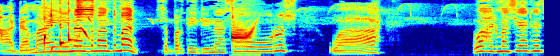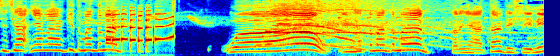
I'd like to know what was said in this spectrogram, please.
ada mainan teman-teman, seperti dinosaurus. Wah, wah masih ada jejaknya lagi teman-teman. Wow, lihat teman-teman. Ternyata di sini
